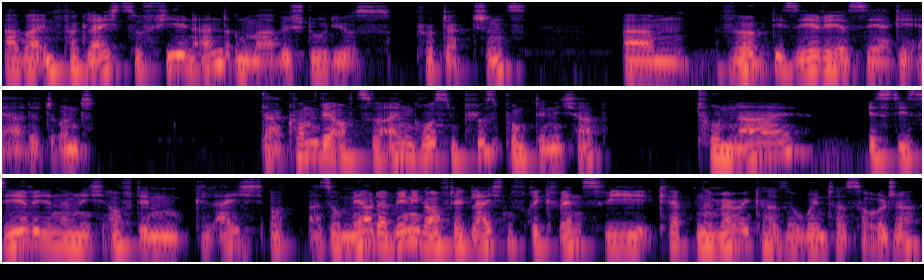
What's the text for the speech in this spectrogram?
aber im Vergleich zu vielen anderen Marvel Studios Productions ähm, wirkt die Serie sehr geerdet. Und da kommen wir auch zu einem großen Pluspunkt, den ich habe. Tonal ist die Serie nämlich auf dem gleich, also mehr oder weniger auf der gleichen Frequenz wie Captain America, The Winter Soldier.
